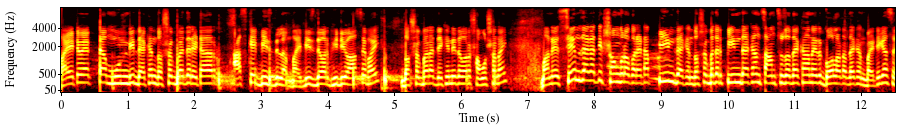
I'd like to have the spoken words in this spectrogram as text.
ভাই, এটাও একটা মুন্ডি। দেখেন দর্শক ভাইদের, এটার আজকে বীজ দিলাম ভাই। বীজ দেওয়ার ভিডিও আছে ভাই। দর্শক ভাইরা দেখে নিতে পারো, সমস্যা নাই। মানে সেম জায়গা থেকে সংগ্রহ করে। এটা পিন দেখেন। দর্শক ভাইদের পিন দেখেন, চামচুজা দেখান, এর গলাটা দেখেন ভাই, ঠিক আছে?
